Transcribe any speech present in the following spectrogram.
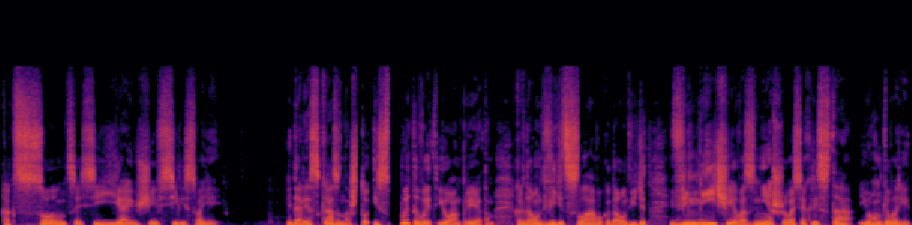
как солнце, сияющее в силе своей. И далее сказано, что испытывает Иоанн при этом, когда он видит славу, когда он видит величие вознесшегося Христа. Иоанн говорит,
